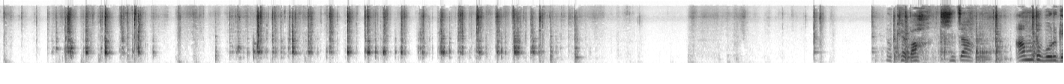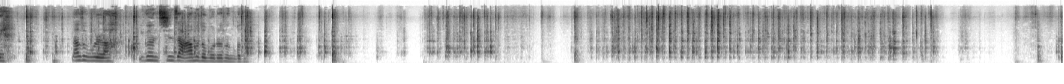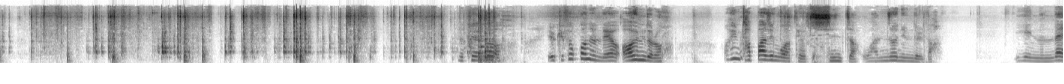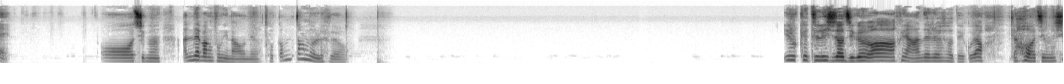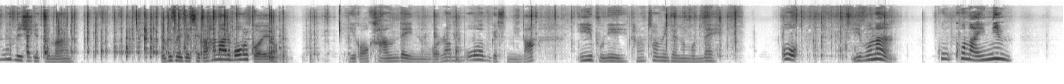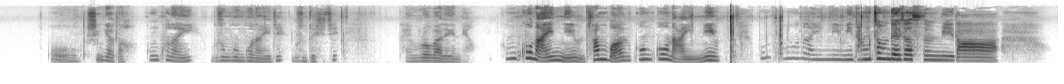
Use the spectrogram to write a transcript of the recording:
이렇게 막 진짜 아무도 모르게. 나도 몰라. 이건 진짜 아무도 모르는 거다. 이렇게 해서 이렇게 섞었는데요. 아 힘들어. 아, 힘다 빠진 것 같아요. 진짜. 완전 힘들다 이게 있는데 어 지금 안내 방송이 나오네요. 저 깜짝 놀랐어요. 이렇게 들리시죠 지금? 아 그냥 안 들으셔도 되고요. 어, 지금 신경 쓰시겠지만 여기서 이제 제가 하나를 뽑을 거예요. 이거 가운데 있는 거를 한번 뽑아보겠습니다. 이 분이 당첨이 되는 건데, 어 이분은 콩코나이님 오, 신기하다. 콩코나이? 무슨 콩코나이지? 무슨 뜻이지? 잘 물어봐야 되겠네요. 콩코나이님, 3번 콩코나이님, 콩코나이님이 당첨되셨습니다.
